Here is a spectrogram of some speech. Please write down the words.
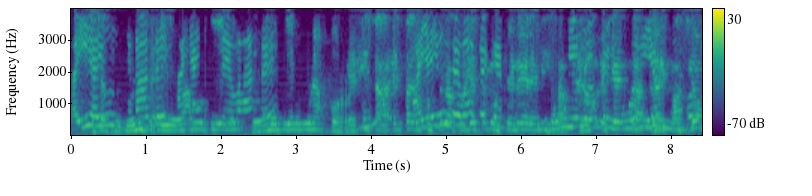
ahí hay un debate. Ahí debate. Tienen una fortuna. Elisa, esa discusión la pudiésemos tener, Elisa, pero es que la, ecuación.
